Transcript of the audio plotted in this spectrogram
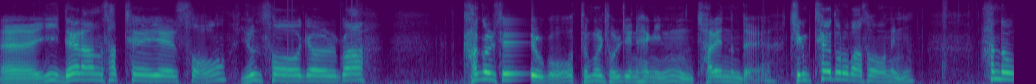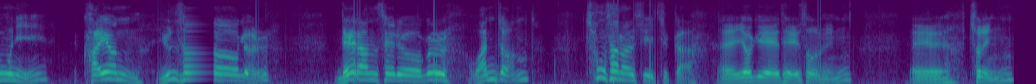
에, 이 내란 사태에서 윤석열과 각을 세우고 등을 돌린 행위는 잘했는데 지금 태도로 봐서는 한동훈이 과연 윤석열 내란 세력을 완전 청산할 수 있을까 에, 여기에 대해서는 에, 저는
